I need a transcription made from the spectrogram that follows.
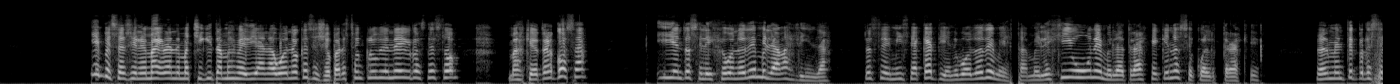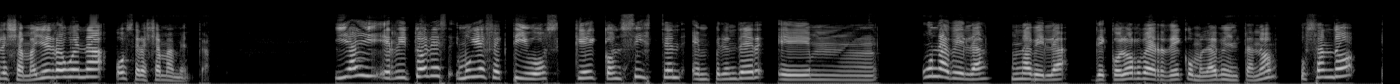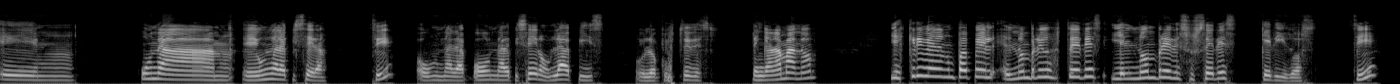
Y empezó a decirle más grande, más chiquita, más mediana. Bueno, qué sé yo, parece un club de negros eso, más que otra cosa. Y entonces le dije, bueno, déme la más linda. Entonces me dice, acá tiene, bueno, deme esta. Me elegí una y me la traje, que no sé cuál traje realmente, pero se le llama hiedra buena o se la llama menta. Y hay rituales muy efectivos que consisten en prender em, una vela, una vela de color verde como la menta, ¿no? Usando em, una, eh, una lapicera, ¿sí? O una, o una lapicera, un lápiz, o lo que ustedes tengan a mano. Y escriben en un papel el nombre de ustedes y el nombre de sus seres queridos, ¿sí?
